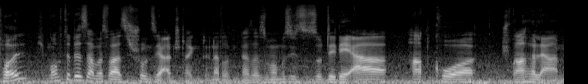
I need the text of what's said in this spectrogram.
toll. Ich mochte das, aber es war schon sehr anstrengend in der dritten Klasse. Also man muss jetzt so DDR-Hardcore-Sprache lernen.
